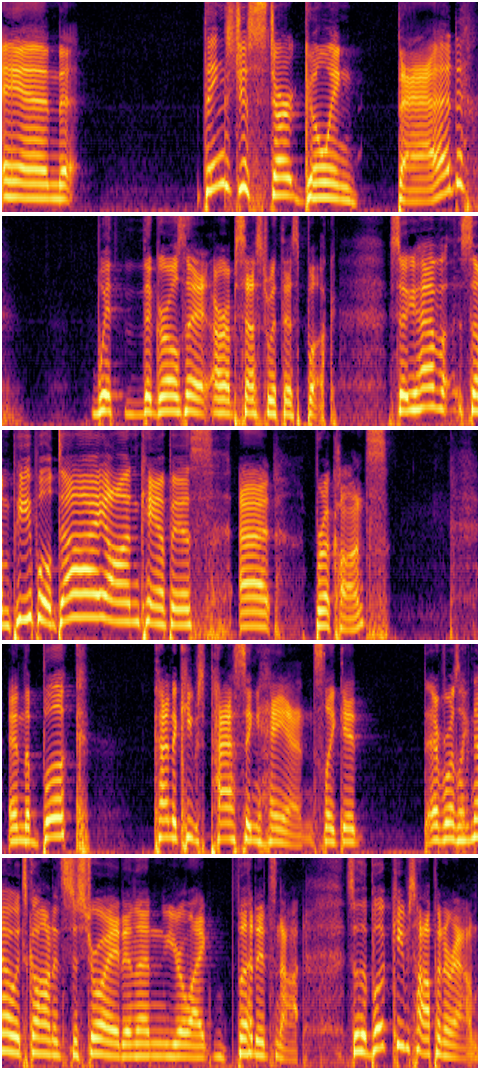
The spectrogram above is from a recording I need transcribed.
And things just start going bad with the girls that are obsessed with this book. So you have some people die on campus at Brookhants, and the book kind of keeps passing hands. Like it, everyone's like, "No, it's gone, it's destroyed," and then you're like, "But it's not." So the book keeps hopping around.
